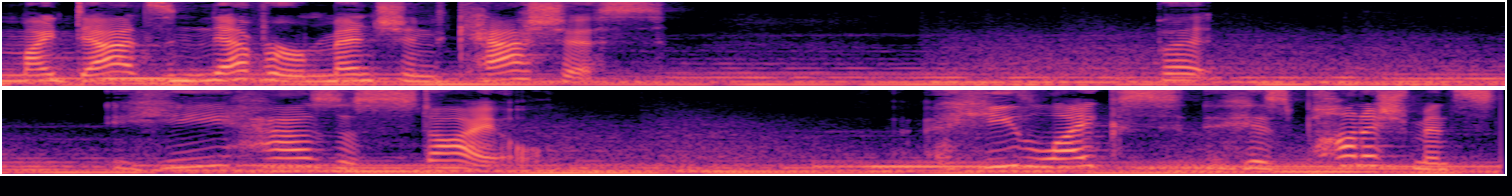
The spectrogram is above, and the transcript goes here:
My dad's never mentioned Cassius. But he has a style. He likes his punishments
